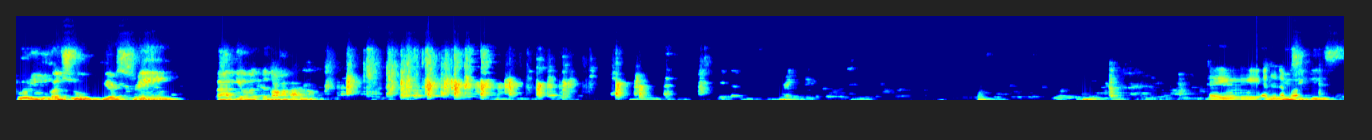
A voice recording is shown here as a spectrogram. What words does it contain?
who really consume? Here's Ray Baguio to talk about it. Kay ano na po? Music please.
